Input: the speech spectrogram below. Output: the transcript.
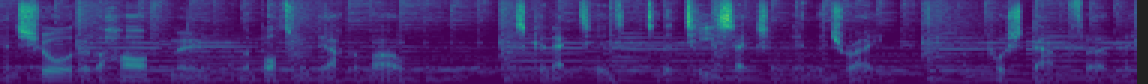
Ensure that the half moon on the bottom of the aqua valve is connected to the T section in the tray and push down firmly.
